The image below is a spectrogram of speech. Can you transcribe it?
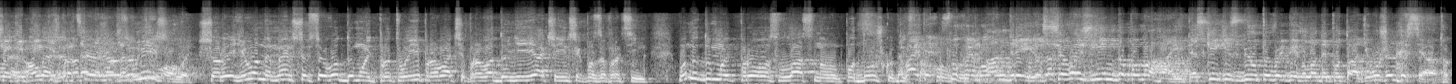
чеки Олеже, про ну це не може бути мови. що регіони менше всього думають про твої права чи права Донія чи інших позафракційних. Вони думають про власну подушку, Давайте підстраховку. Андрію, що ви ж їм допомагаєте? Скільки з бюту вибігло депутатів? Уже десяток.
